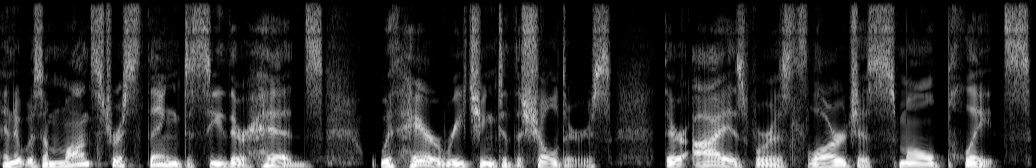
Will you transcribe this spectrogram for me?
and it was a monstrous thing to see their heads, with hair reaching to the shoulders. Their eyes were as large as small plates.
